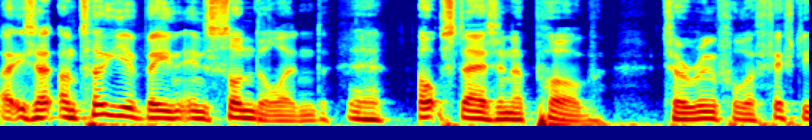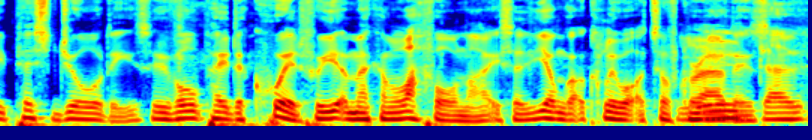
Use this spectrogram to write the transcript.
uh, he said, until you've been in Sunderland, Yeah. upstairs in a pub, to a room full of 50 pissed Geordies who've all paid a quid for you to make them laugh all night. He said, You haven't got a clue what a tough crowd you is. don't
